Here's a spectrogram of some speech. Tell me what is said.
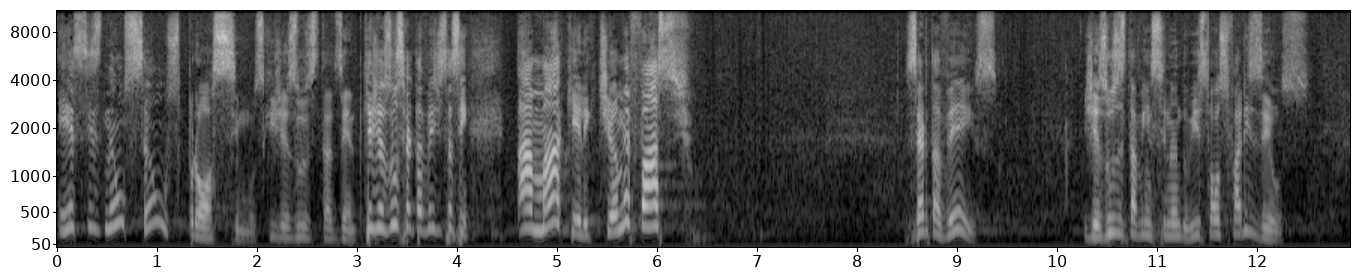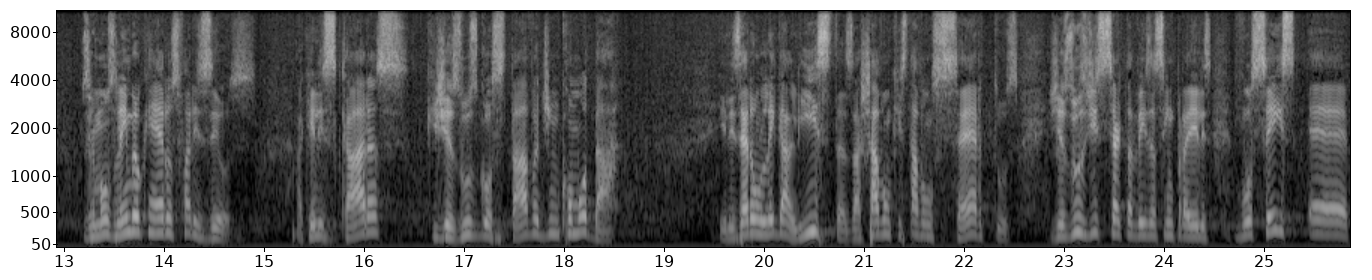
esses não são os próximos que Jesus está dizendo. Porque Jesus, certa vez, disse assim: amar aquele que te ama é fácil. Certa vez, Jesus estava ensinando isso aos fariseus. Os irmãos lembram quem eram os fariseus? Aqueles caras que Jesus gostava de incomodar. Eles eram legalistas, achavam que estavam certos. Jesus disse certa vez assim para eles: Vocês é,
